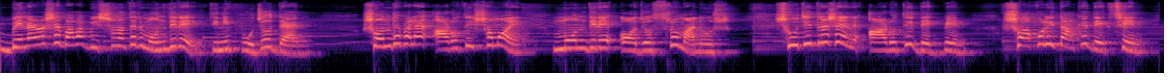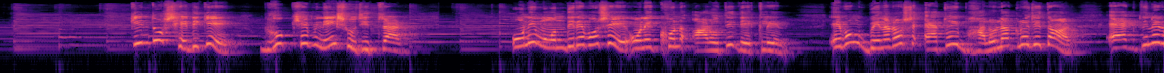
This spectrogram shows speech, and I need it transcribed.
বেনারসে বাবা বিশ্বনাথের মন্দিরে তিনি পুজো দেন। সন্ধেবেলায় আরতির সময় মন্দিরে অজস্র মানুষ। সুচিত্রা সেন আরতি দেখবেন, সকলেই তাকে দেখছেন। কিন্তু সেদিকে ভ্রুক্ষেপ নেই সুচিত্রার। উনি মন্দিরে বসে অনেকক্ষণ আরতি দেখলেন। এবং বেনারস এতই ভালো লাগল যে তাঁর একদিনের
